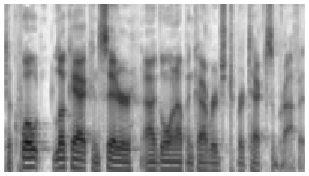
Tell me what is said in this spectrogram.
to quote, look at, consider uh, going up in coverage to protect some profit.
